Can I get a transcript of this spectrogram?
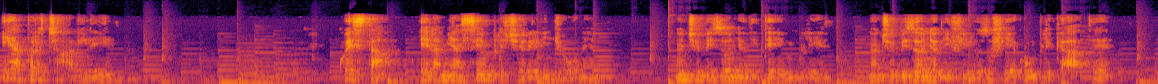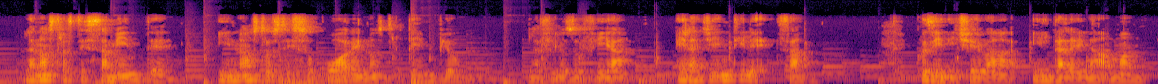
e abbracciarli. Questa è la mia semplice religione. Non c'è bisogno di templi, non c'è bisogno di filosofie complicate. La nostra stessa mente, il nostro stesso cuore è il nostro tempio. La filosofia è la gentilezza. Così diceva il Dalai Lama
